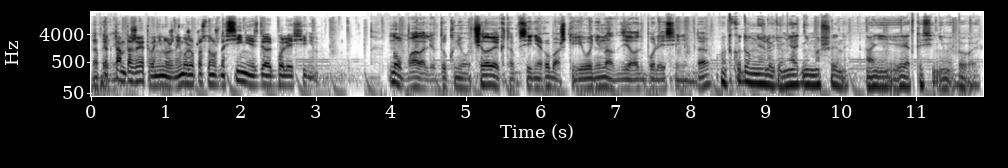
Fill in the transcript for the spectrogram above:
Так там даже этого не нужно. Ему же просто нужно синее сделать более синим. Ну, мало ли, вдруг у него человек там в синей рубашке, его не надо делать более синим, да? Откуда у меня люди? У меня одни машины, они редко синими бывают.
